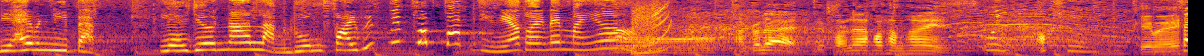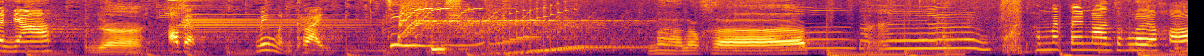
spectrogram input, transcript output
นี่ให้มันมีแบบเลเยอร์หน้าหลังดวงไฟวิบวิบวับวับอย่างเงี้ยตัวเองได้ไหมอะอะก็ได้เดี๋ยวเขาวหน้าเขาทำให้ อุ้ยโอเค โอเคไหมสัญญา สัญญา เอาแบบไม่เหมือนใครมาแล้วครับทำไมไปนานจังเลยอะคะ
